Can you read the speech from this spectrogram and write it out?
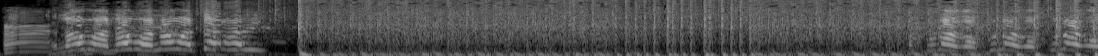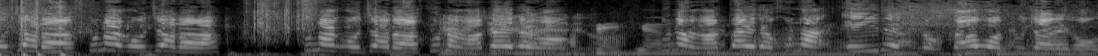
哎，老板，老板，老板，在哪里？ခုနကခုနကခုနကောင်ကြတာခုနကောင်ကြတာလားခုနကောင်ကြတာခုနကတိုက်တဲ့ကောင်ခုနကတိုက်တဲ့ခုနအိမ်တဲ့ကျွန်တော်ကားဝတ်ပြကြတဲ့ကောင်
